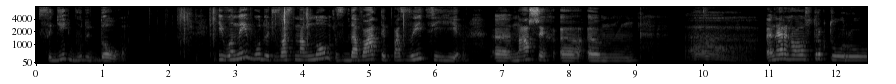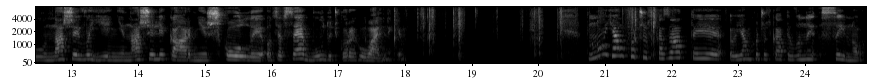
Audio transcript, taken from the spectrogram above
Сидіть будуть довго. І вони будуть в основному здавати позиції е, наших е, ем, е, енергоструктуру, наші воєнні, наші лікарні, школи оце все будуть коригувальники. Ну, я вам хочу сказати, я вам хочу сказати, вони сильно.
